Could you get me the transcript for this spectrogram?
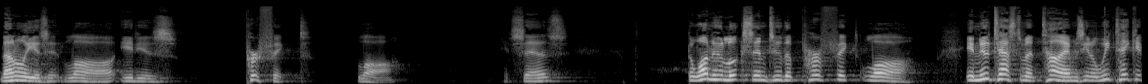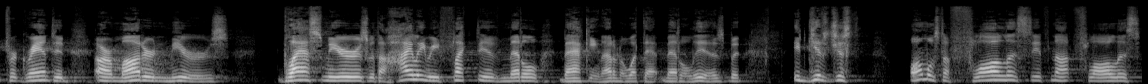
Not only is it law, it is perfect law. It says, the one who looks into the perfect law in New Testament times, you know, we take it for granted our modern mirrors, glass mirrors with a highly reflective metal backing. I don't know what that metal is, but it gives just almost a flawless, if not flawless,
